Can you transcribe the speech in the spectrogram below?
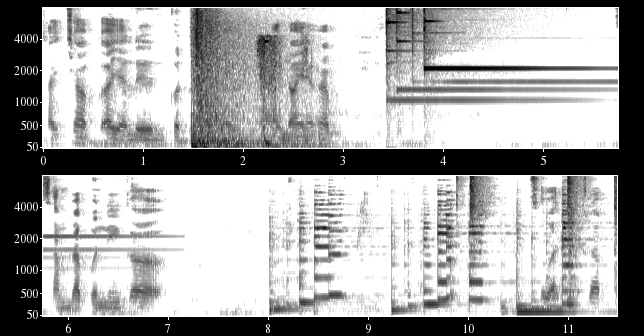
ใครชอบก็อย่าลืมกดไลค์ให้หน่อยนะครับสำหรับวันนี้ก็ สวัสดีครับ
